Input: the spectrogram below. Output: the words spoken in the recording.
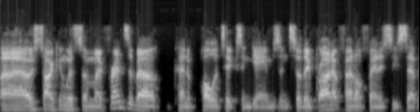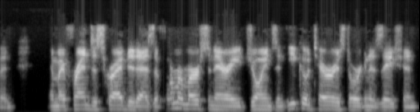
uh, I was talking with some of my friends about kind of politics and games, and so they brought up Final Fantasy VII, and my friend described it as a former mercenary joins an eco-terrorist organization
